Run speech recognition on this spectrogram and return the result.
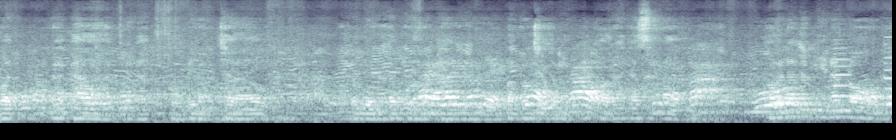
วัดนาคานะครับผมเป็นชาวตำบลตำบลนาคาบางคนจังหวัดนครราชสีมาขอเวลาจะมีน้ำนองนะ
